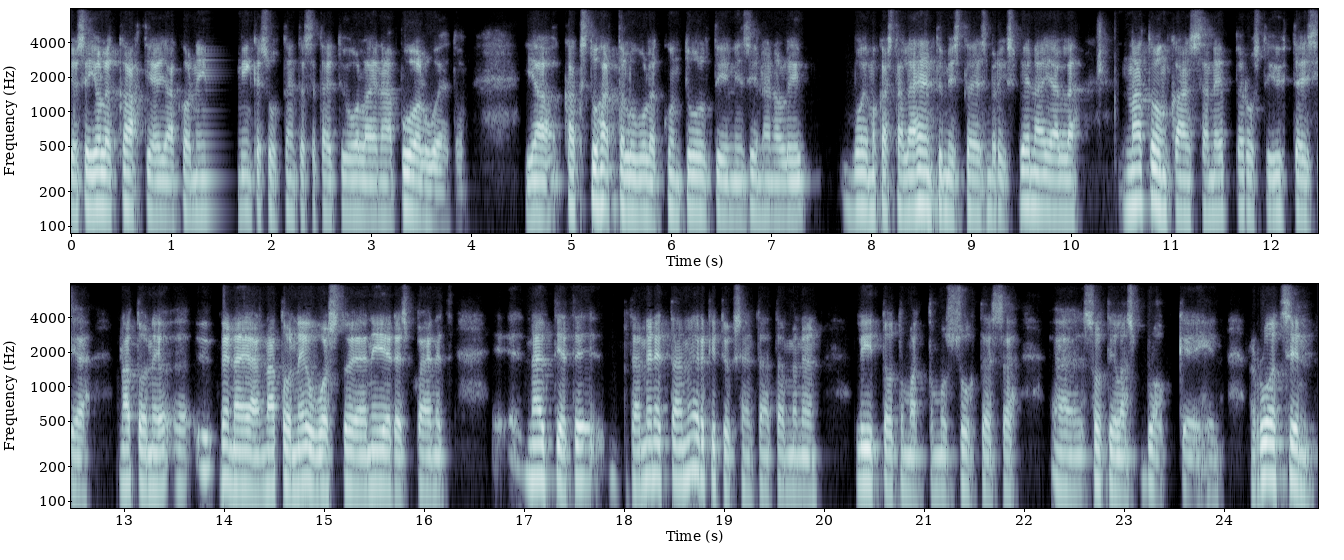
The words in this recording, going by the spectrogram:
jos ei ole kahtiajako, niin minkä suhteen tässä täytyy olla enää puolueeton. Ja 2000-luvulle kun tultiin, niin siinä oli voimakasta lähentymistä esimerkiksi Venäjällä Naton kanssa, ne perusti yhteisiä NATO, Venäjän NATO-neuvostoja ja niin edespäin, että näytti, että tämä menettää merkityksen tämä tämmöinen liittoutumattomuus suhteessa sotilasblokkeihin. Ruotsin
